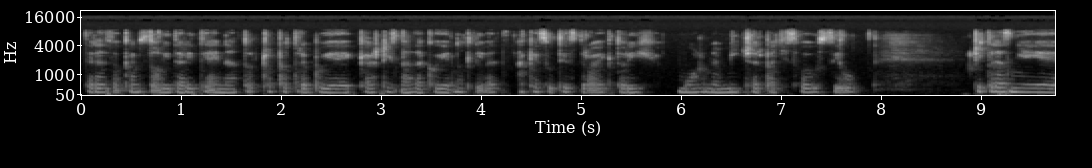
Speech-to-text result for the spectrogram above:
teraz okrem solidarity aj na to, čo potrebuje každý z nás ako jednotlivec, aké sú tie zdroje, ktorých môžeme my čerpať svoju silu či teraz nie je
